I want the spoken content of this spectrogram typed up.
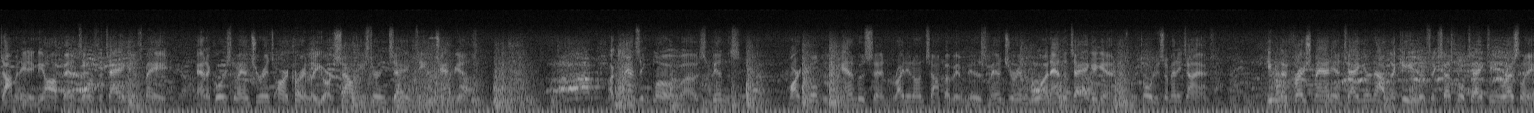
dominating the offense as the tag is made. And of course, the Manchurians are currently your Southeastern Tag Team Champions. A glancing blow uh, spins Mark Hill to the canvas, and right in on top of him is Manchurian number one. And the tag again, as we've told you so many times. Keeping that fresh man in, tagging in and out. The key to successful tag team wrestling.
